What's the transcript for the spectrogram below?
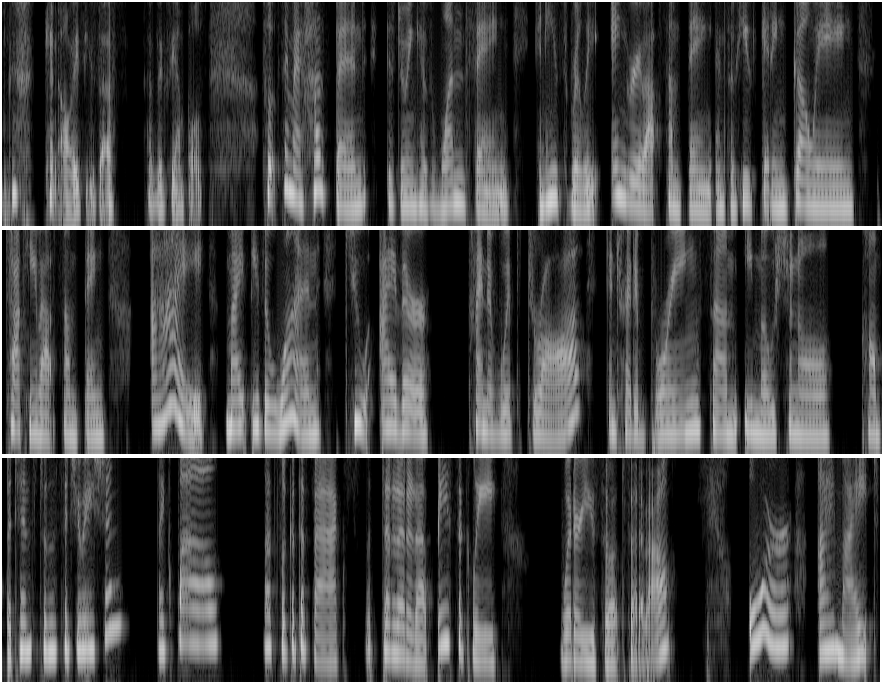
Can always use us as examples. So let's say my husband is doing his one thing and he's really angry about something. And so he's getting going talking about something. I might be the one to either kind of withdraw and try to bring some emotional competence to the situation like well let's look at the facts da, da, da, da. basically what are you so upset about? Or I might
